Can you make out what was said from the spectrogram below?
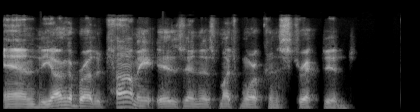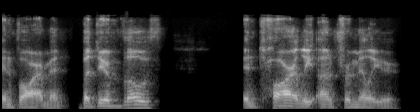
and the younger brother Tommy is in this much more constricted environment. But they're both entirely unfamiliar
